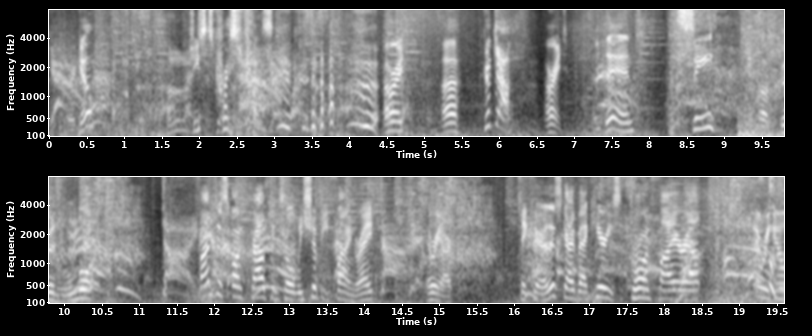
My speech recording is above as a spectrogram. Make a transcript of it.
There we go. Jesus Christ, guys. Alright. Uh, good job. Alright. And then, let's see. Oh, good lord. If I'm just on crowd control, we should be fine, right? There we are. Take care of this guy back here. He's throwing fire out. There we go.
